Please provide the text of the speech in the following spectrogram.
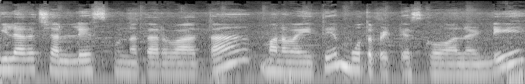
ఇలాగ చల్లేసుకున్న తర్వాత మనమైతే మూత పెట్టేసుకోవాలండి.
